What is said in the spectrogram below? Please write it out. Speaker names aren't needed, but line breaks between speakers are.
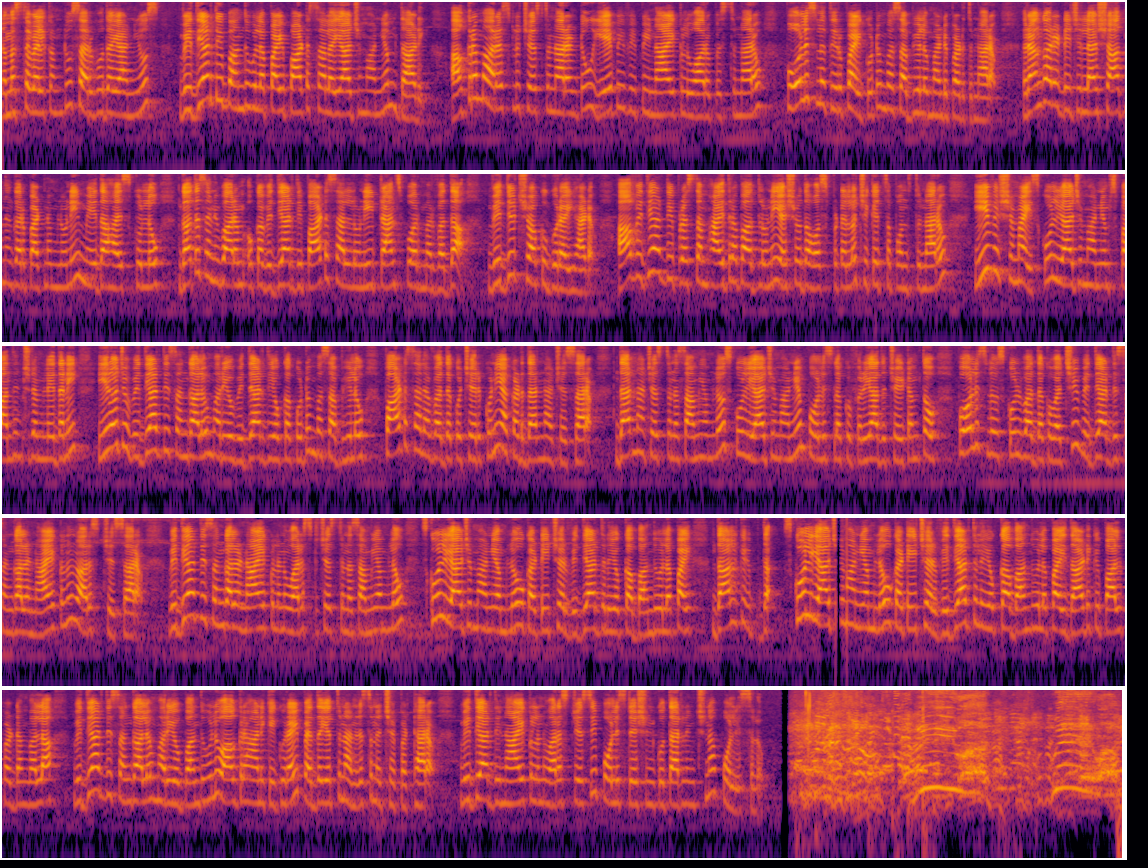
నమస్తే welcome to Sarvodaya news. విద్యార్థి బంధువులపై పాఠశాల యాజమాన్యం దాడి. అక్రమ అరెస్టులు చేస్తున్నారంటూ ఏబీవీపీ నాయకులు ఆరోపిస్తున్నారు. పోలీసుల తీరుపై కుటుంబ సభ్యులు మండిపడుతున్నారు. రంగారెడ్డి జిల్లా షాద్నగర్ పట్టణంలోని మేధా హై స్కూల్లో గత శనివారం ఒక విద్యార్థి పాఠశాలలోని ట్రాన్స్ఫార్మర్ వద్ద విద్యుత్ షాక్ గురయ్యాడు. ఆ విద్యార్థి ప్రస్తుతం హైదరాబాద్లోని యశోద హాస్పిటల్లో చికిత్స పొందుతున్నారు. ఈ విషయమై స్కూల్ యాజమాన్యం స్పందించడం లేదని ఈరోజు విద్యార్థి సంఘాలు మరియు విద్యార్థి యొక్క కుటుంబ సభ్యులు పాఠశాల వద్దకు చేరుకుని అక్కడ ధర్నా చేశారు. ధర్నా చేస్తున్న సమయంలో స్కూల్ యాజమాన్యం పోలీసులకు ఫిర్యాదు చేయడంతో పోలీసులు స్కూల్ వద్దకు వచ్చి విద్యార్థి సంఘాల నాయకులను అరెస్ట్ చేశారు. విద్యార్థి సంఘాల నాయకులను అరెస్టు చేస్తున్న సమయంలో స్కూల్ యాజమాన్యంలో ఒక టీచర్ విద్యార్థుల యొక్క బంధువులపై దాడికి స్కూల్ యాజమాన్యంలో ఒక టీచర్ విద్యార్థుల యొక్క బంధువులపై దాడికి పాల్పడడం వల్ల విద్యార్థి సంఘాలు మరియు బంధువులు ఆగ్రహానికి గురై పెద్ద ఎత్తున నిరసన చేపట్టారు. విద్యార్థి నాయకులను అరెస్ట్ చేసి పోలీస్ స్టేషన్కు తరలించిన పోలీసులు.
We want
